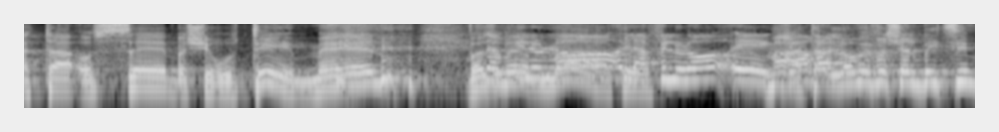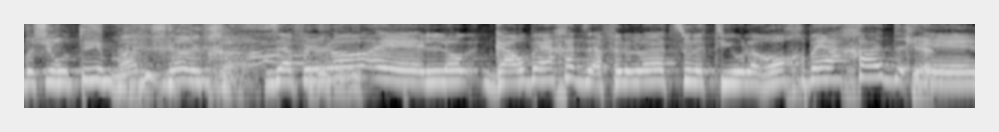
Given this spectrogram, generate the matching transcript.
אתה עושה בשירותים, מן? ואז זה הוא אומר, לא, מה? זה כן. אפילו לא אה, מה, אתה לא מבשל ביצים בשירותים? מה נסגר איתך? זה אפילו לא, אה, לא גרו ביחד, זה אפילו לא יצאו לטיול ארוך ביחד, כן. אה,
